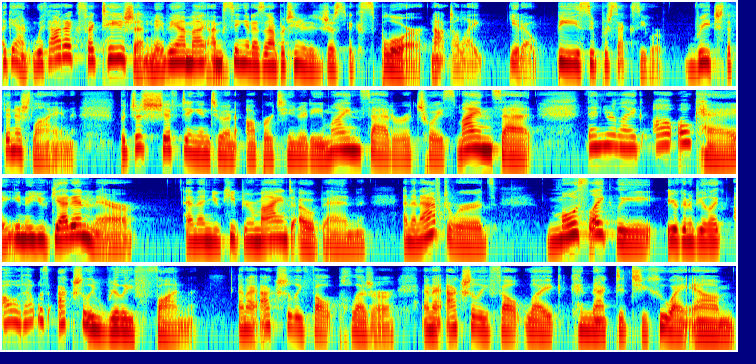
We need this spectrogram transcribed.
Again, without expectation. Maybe I'm I'm seeing it as an opportunity to just explore, not to like, you know, be super sexy or reach the finish line, but just shifting into an opportunity mindset or a choice mindset, then you're like, "Oh, okay." You know, you get in there and then you keep your mind open, and then afterwards, most likely you're going to be like, "Oh, that was actually really fun." And I actually felt pleasure. And I actually felt like connected to who I am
